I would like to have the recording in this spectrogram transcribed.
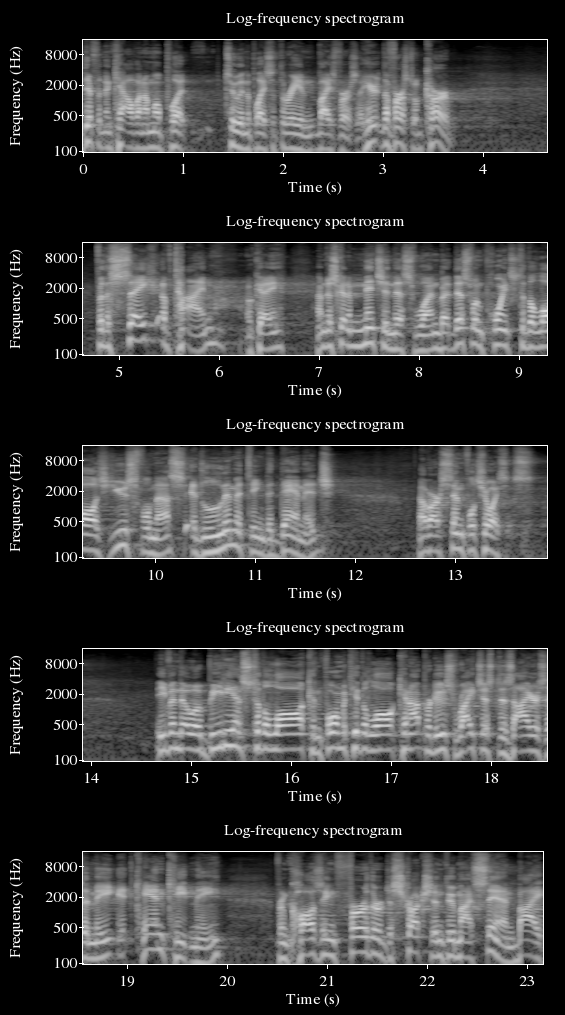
different than Calvin. I'm going to put two in the place of three and vice versa. Here, the first one, curb. For the sake of time, okay, I'm just going to mention this one, but this one points to the law's usefulness in limiting the damage of our sinful choices. Even though obedience to the law, conformity to the law cannot produce righteous desires in me, it can keep me from causing further destruction through my sin by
